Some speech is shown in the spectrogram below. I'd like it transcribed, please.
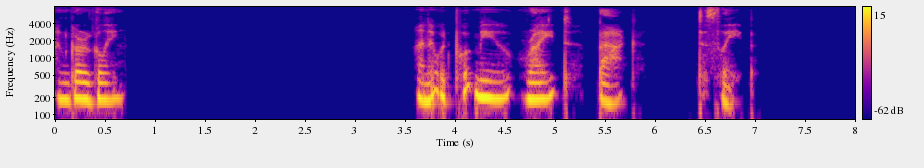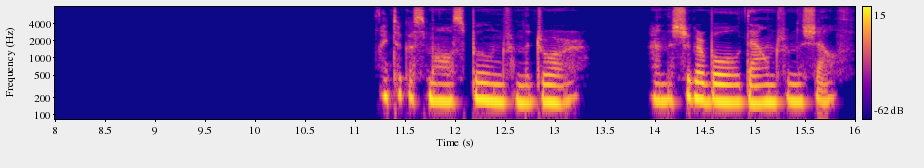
and gurgling. And it would put me right back to sleep. I took a small spoon from the drawer and the sugar bowl down from the shelf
